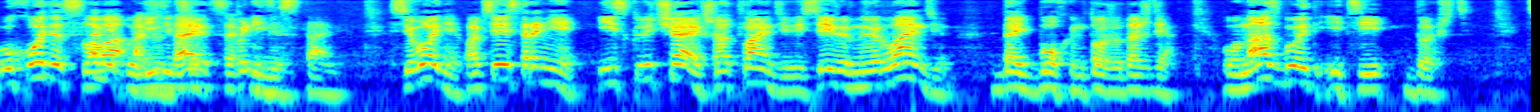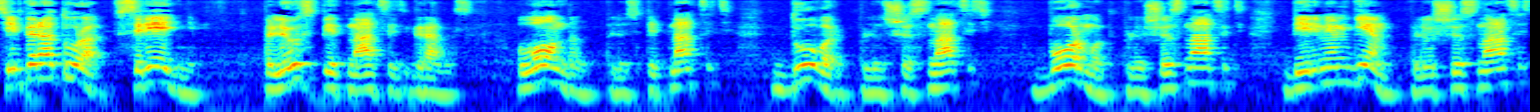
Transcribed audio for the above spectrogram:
Уходят слова «ожидается» и местами. Сегодня по всей стране, исключая Шотландию и Северную Ирландию, дай бог им тоже дождя, у нас будет идти дождь. Температура в среднем плюс 15 градусов. Лондон плюс 15, Дувр плюс 16, Бормут плюс 16, Бирмингем плюс 16,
